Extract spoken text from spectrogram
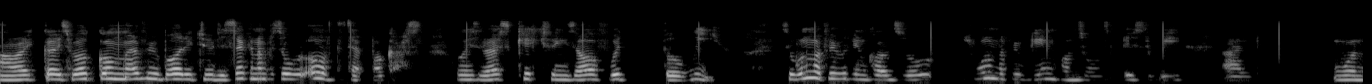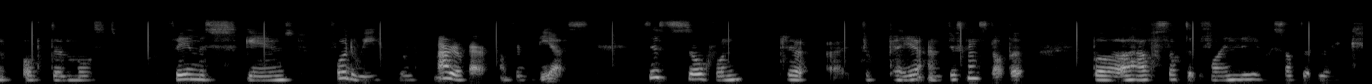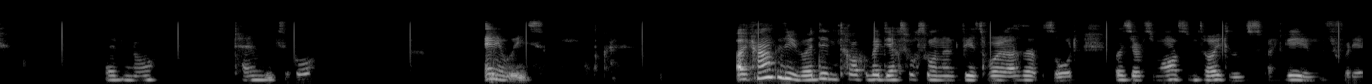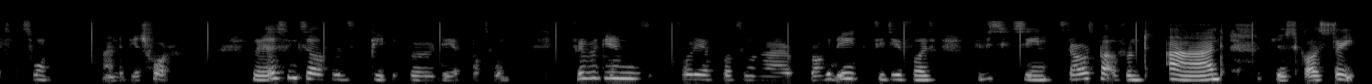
Alright, guys, welcome everybody to the second episode of the Tech Podcast. Okay, so let's kick things off with the Wii. So, one of my favorite game consoles, one of my favorite game consoles is the Wii, and one of the most famous games for the Wii was Mario Kart and for the DS. It's just so fun to uh, to play it, and just can't stop it. But I have stopped it finally. I stopped it like I don't know 10 weeks ago. Anyways, I can't believe I didn't talk about the Xbox One and the PS4 last episode because there are some awesome titles and games for the Xbox One and the PS4. Okay, let's kick off with P- for the Xbox One. Favorite games for the Xbox One are Rocket League, GTA 5, FIFA 16, Star Wars Battlefront, and Just Cause 3.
